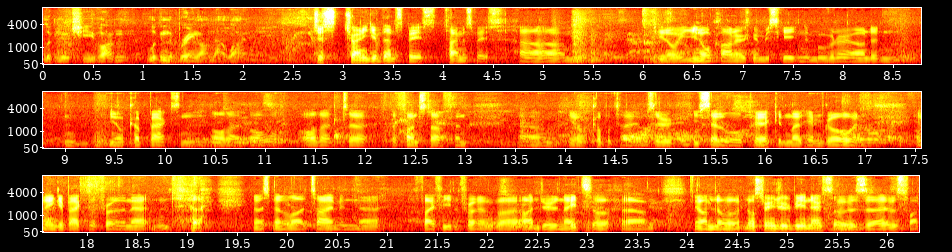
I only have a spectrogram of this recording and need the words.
looking to achieve on looking to bring on that line? Just trying to give them space, time and space. Um, you know, you know Connor's going to be skating and moving around and, and, you know cutbacks and all that, all all that uh, the fun stuff. And um, you know, a couple times there, he set a little pick and let him go and and then get back to the front of the net. And you know, I spent a lot of time in uh, five feet in front of uh, Oettinger tonight, so um, you know I'm no no stranger to being there. So it was uh, it was fun.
